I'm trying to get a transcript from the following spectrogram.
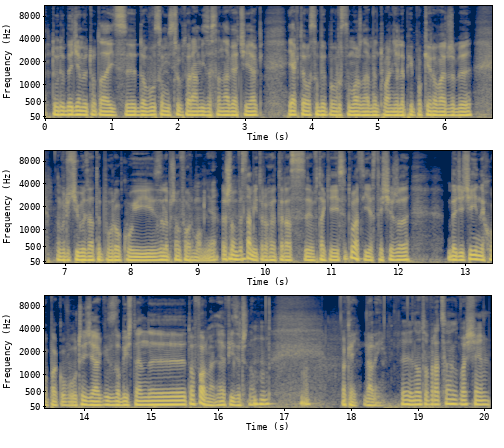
który będziemy tutaj z dowódcą, instruktorami zastanawiać się, jak, jak te osoby po prostu można ewentualnie lepiej pokierować, żeby wróciły za te pół roku i z lepszą formą, nie? Zresztą Mhm. wy sami trochę teraz w takiej sytuacji jesteście, że będziecie innych chłopaków uczyć, jak zdobyć ten, y, tą formę, nie? Fizyczną. Mhm. Okej, dalej. Y, No to wracając właśnie,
